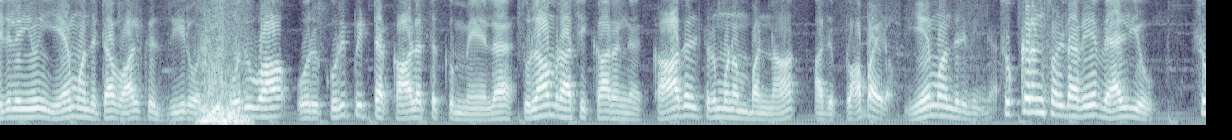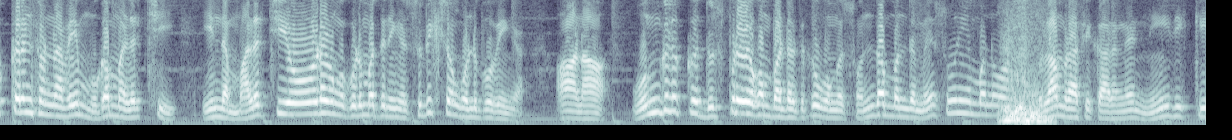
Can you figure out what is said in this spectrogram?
எதுலேயும் ஏமாந்துட்டா வாழ்க்கை ஜீரோ தான். பொதுவாக ஒரு குறிப்பிட்ட காலத்துக்கு மேலே துலாம் ராசிக்காரங்க காதல் திருமணம் பண்ணால் அது ஃப்ளாப் ஆயிடும். ஏமாந்துடுவீங்க சுக்கரன் சொல்கிறாவே வேல்யூ சுக்கரன் சொன்னாவே முகமலர்ச்சி. இந்த மலர்ச்சியோட உங்கள் குடும்பத்தை நீங்கள் சுபிக்ஷம் கொண்டு போவீங்க. ஆனால் உங்களுக்கு துஷ்பிரயோகம் பண்ணுறதுக்கு உங்கள் சொந்த பந்தமே சூனியம் பண்ணுவாங்க. துலாம் ராசிக்காரங்க நீதிக்கு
